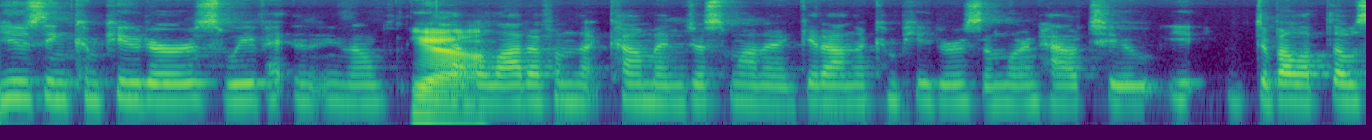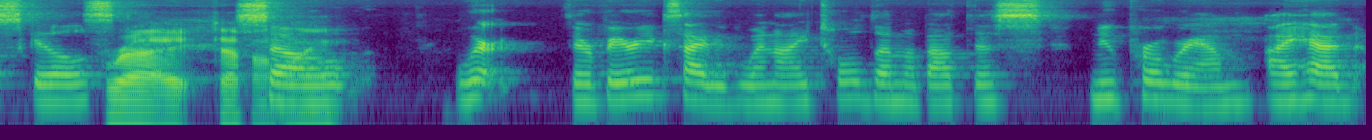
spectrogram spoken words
using computers. We've you know yeah. have a lot of them that come and just want to get on the computers and learn how to develop those skills. Right, definitely. So we're they're very excited. When I told them about this new program, I had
